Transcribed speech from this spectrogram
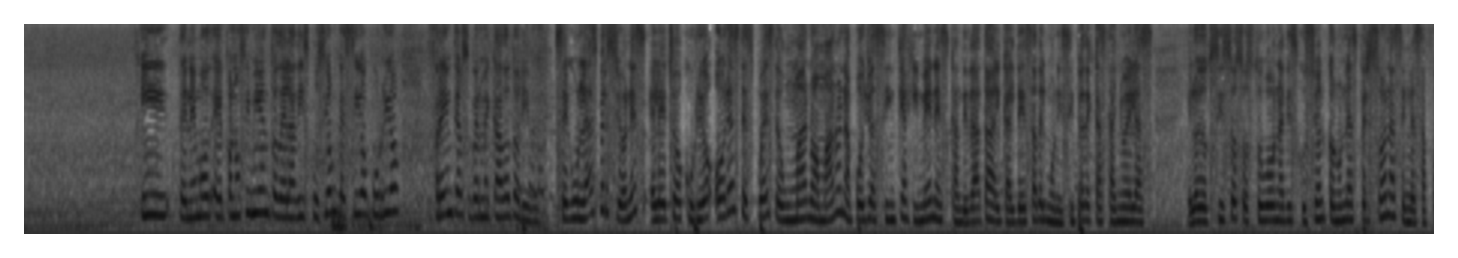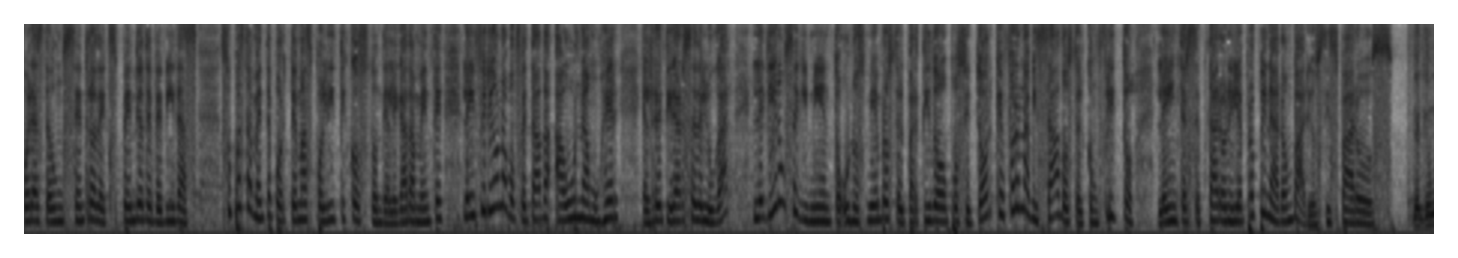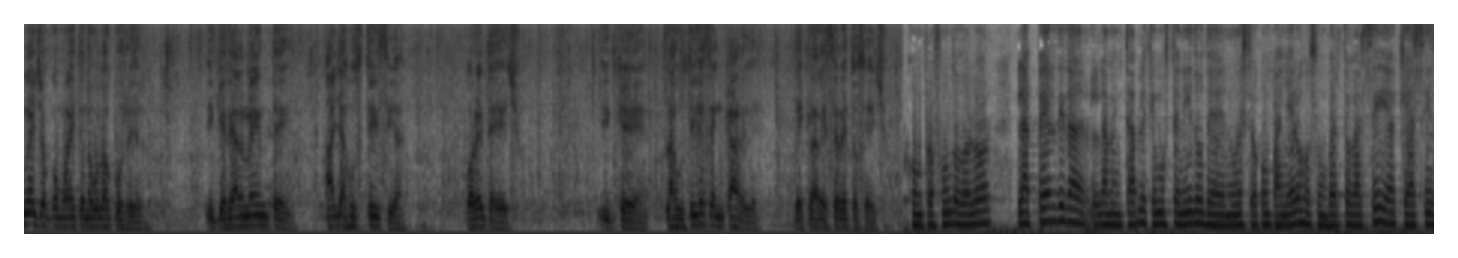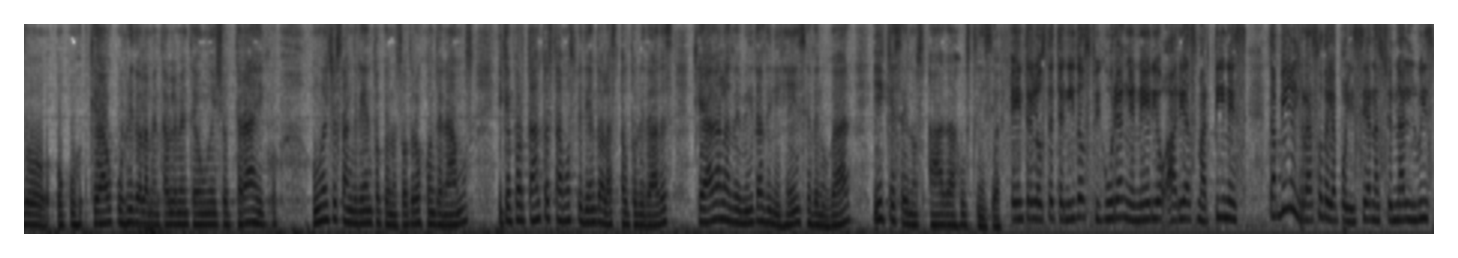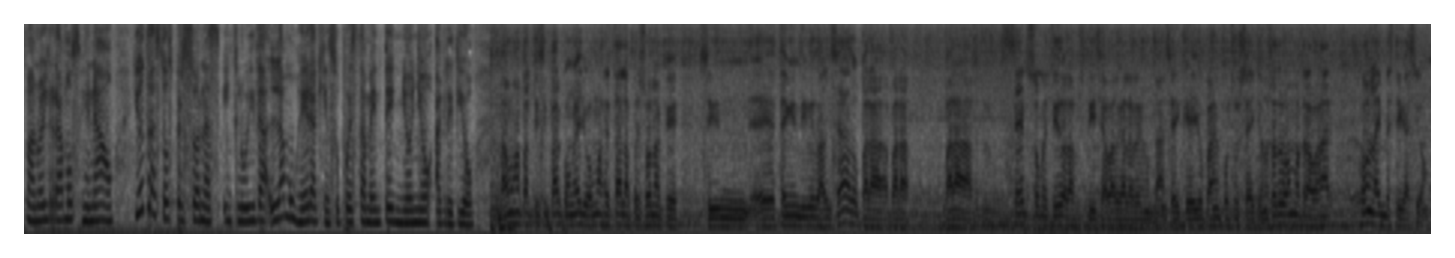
y tenemos el conocimiento de la discusión que sí ocurrió frente al supermercado Toribio. Según las versiones, el hecho ocurrió horas después de un mano a mano en apoyo a Cintia Jiménez, candidata a alcaldesa del municipio de Castañuelas. El Oxiso sostuvo una discusión con unas personas en las afueras de un centro de expendio de bebidas, supuestamente por temas políticos, donde alegadamente le infirió una bofetada a una mujer. Al retirarse del lugar, le dieron seguimiento unos miembros del partido opositor que fueron avisados del conflicto, le interceptaron y le propinaron varios disparos. De que un hecho como este no vuelva a ocurrir y que realmente haya justicia por este hecho y que la justicia se encargue de esclarecer estos hechos. Con profundo dolor la pérdida lamentable que hemos tenido de nuestro compañero José Humberto García, que ha sido que ha ocurrido lamentablemente un hecho trágico, un hecho sangriento que nosotros condenamos y que por tanto estamos pidiendo a las autoridades que hagan la debida diligencia del lugar y que se nos haga justicia. Entre los detenidos figuran Enerio Arias Martínez, también el raso de la Policía Nacional Luis Manuel Ramos Genao y otras dos personas, incluida la mujer a quien supuestamente ñoño agredió. Vamos a participar con ellos, vamos a arrestar a las personas que sin, eh, estén individualizados para, para, para ser sometidos a la justicia, valga la redundancia, y que ellos paguen por sus hechos. Nosotros vamos a trabajar con la investigación.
